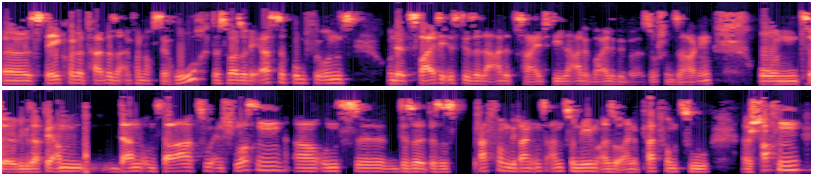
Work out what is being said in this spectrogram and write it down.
äh, Stakeholder teilweise einfach noch sehr hoch. Das war so der erste Punkt für uns. Und der zweite ist diese Ladezeit, die Ladeweile, wie wir so schon sagen. Und äh, wie gesagt, wir haben dann uns dazu entschlossen, äh, uns äh, diese, dieses Plattformgedankens anzunehmen, also eine Plattform zu äh, schaffen,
